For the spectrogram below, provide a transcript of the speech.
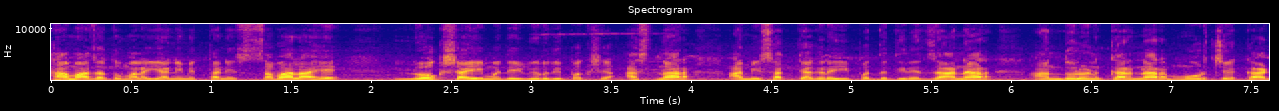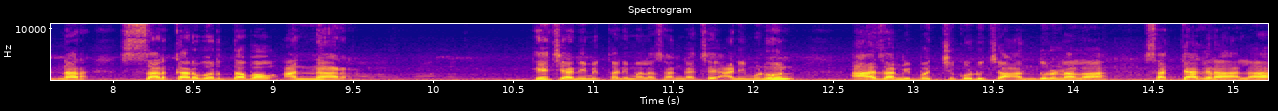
हा माझा तुम्हाला या निमित्ताने सवाल आहे. लोकशाहीमध्ये विरोधी पक्ष असणार आम्ही सत्याग्रही पद्धतीने जाणार आंदोलन करणार मोर्चे काढणार सरकारवर दबाव आणणार. हेच या निमित्ताने मला सांगायचे आणि म्हणून आज आम्ही बच्चू कडूच्या आंदोलनाला सत्याग्रहाला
